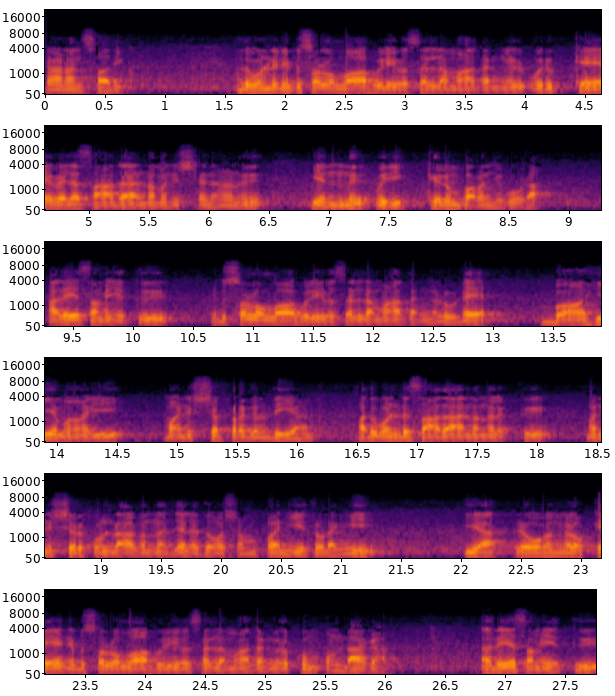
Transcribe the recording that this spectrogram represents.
കാണാൻ സാധിക്കും. അതുകൊണ്ട് നബിസല്ലാഹു അലൈ വസല്ലമ തങ്ങൾ ഒരു കേവല സാധാരണ മനുഷ്യനാണ് എന്ന് ഒരിക്കലും പറഞ്ഞുകൂടാ. അതേ സമയത്ത് നബിസല്ലാഹു അലൈ വസല്ലമ തങ്ങളുടെ ബാഹ്യമായി മനുഷ്യപ്രകൃതിയാണ്. അതുകൊണ്ട് സാധാരണ നിലയ്ക്ക് മനുഷ്യർക്കുണ്ടാകുന്ന ജലദോഷം പനി തുടങ്ങി രോഗങ്ങളൊക്കെ സല്ലല്ലാഹു അലൈഹി വസല്ലമ തങ്ങൾക്കും ഉണ്ടാകാം. അതേ സമയത്ത്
